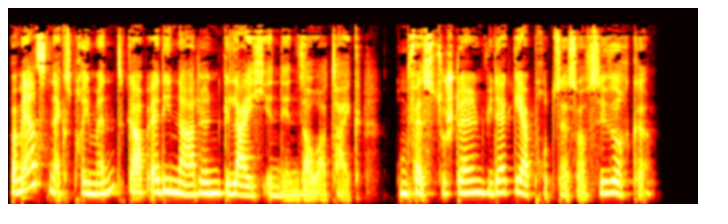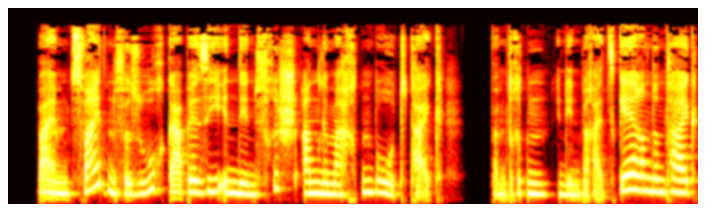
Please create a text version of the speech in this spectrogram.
Beim ersten Experiment gab er die Nadeln gleich in den Sauerteig, um festzustellen, wie der Gärprozess auf sie wirke. Beim zweiten Versuch gab er sie in den frisch angemachten Brotteig, beim dritten in den bereits gärenden Teig,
